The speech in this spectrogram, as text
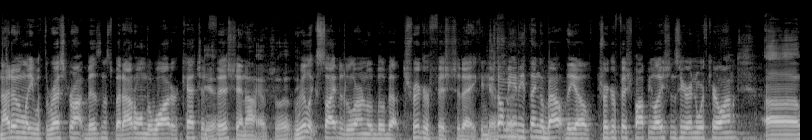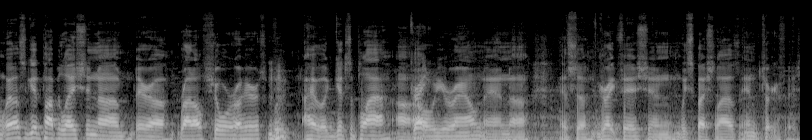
not only with the restaurant business, but out on the water catching Yeah, fish. And uh, absolutely. real excited to learn a little bit about triggerfish today. Can you Yes, tell me sir. anything about the uh, triggerfish populations here in North Carolina? Uh, well, it's a good population. Um, they're uh, right offshore right here. So we, I have a good supply uh. All year round, and uh, it's a great fish, and we specialize in triggerfish.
